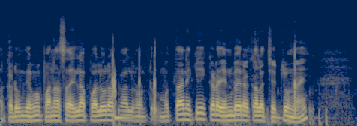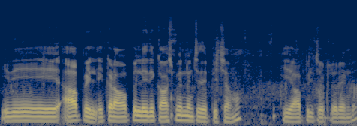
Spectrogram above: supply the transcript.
అక్కడ ఉందేమో పనస. ఇలా పలు రకాలు ఉంటు- మొత్తానికి ఇక్కడ ఎనభై రకాల చెట్లు ఉన్నాయి. ఇది ఆపిల్. ఇక్కడ ఆపిల్ ఇది కాశ్మీర్ నుంచి తెప్పించాము. ఈ ఆపిల్ చెట్లు రెండు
